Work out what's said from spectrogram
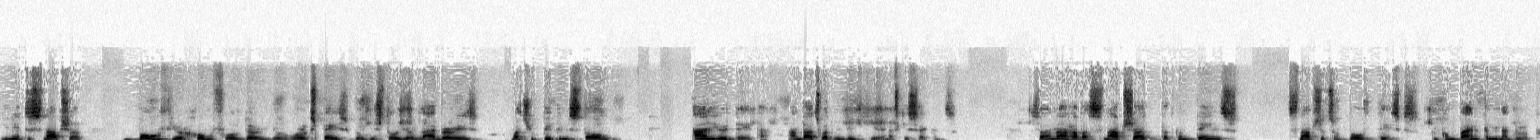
you need to snapshot both your home folder, your workspace, where you store your libraries, what you pip install, and your data. And that's what we did here in a few seconds. So I now have a snapshot that contains snapshots of both disks and combine them in a group.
